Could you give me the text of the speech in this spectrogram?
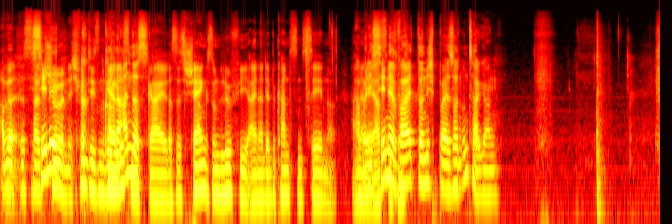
Aber es ist halt Szene schön. Ich finde diesen Realismus anders. geil. Das ist Shanks und Luffy, einer der bekanntesten Szenen. Aber der die Szene war halt doch nicht bei Sonnenuntergang.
